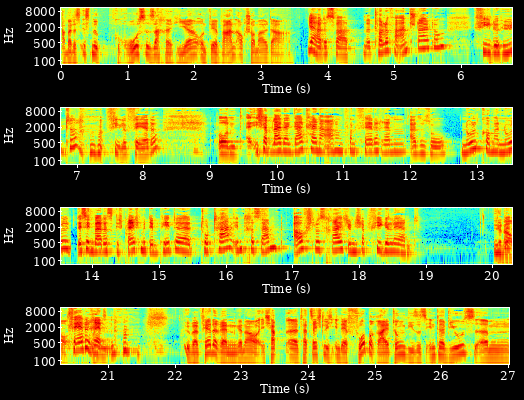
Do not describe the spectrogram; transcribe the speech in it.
aber das ist eine große Sache hier und wir waren auch schon mal da. Ja, das war eine tolle Veranstaltung. Viele Hüte, viele Pferde. Und ich habe leider gar keine Ahnung von Pferderennen, also so 0,0. Deswegen war das Gespräch mit dem Peter total interessant, aufschlussreich und ich habe viel gelernt. Über genau. Pferderennen. Und über Pferderennen, genau. Ich habe äh, tatsächlich in der Vorbereitung dieses Interviews ähm,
